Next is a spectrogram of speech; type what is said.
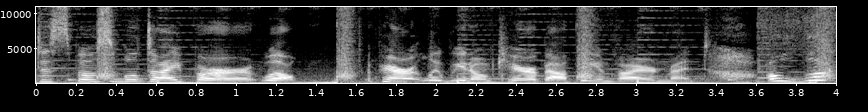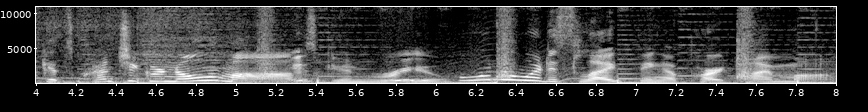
disposable diaper. Well, apparently we don't care about the environment. Oh, look, it's Crunchy Granola Mom. It's getting real. I wonder what it's like being a part-time mom.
